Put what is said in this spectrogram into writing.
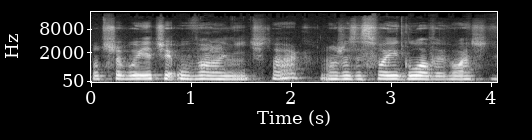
potrzebujecie uwolnić, tak? Może ze swojej głowy właśnie.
